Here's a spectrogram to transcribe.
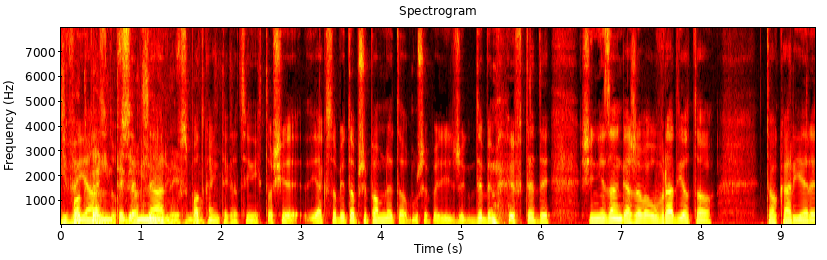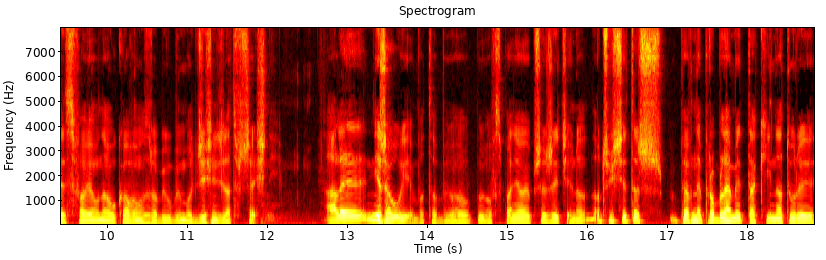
i wyjazdów, seminariów, no. spotkań integracyjnych. To się, jak sobie to przypomnę, to muszę powiedzieć, że gdybym wtedy się nie zaangażował w radio, to, to karierę swoją naukową zrobiłbym od 10 lat wcześniej ale nie żałuję, bo to było, było wspaniałe przeżycie. No, oczywiście też pewne problemy takiej natury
